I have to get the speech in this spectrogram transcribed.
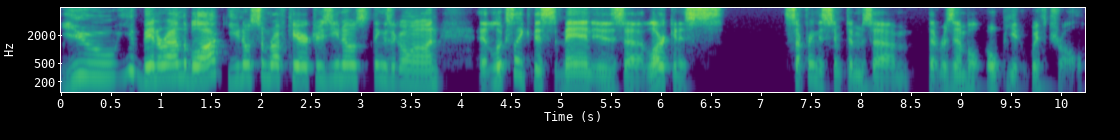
you you've been around the block. You know some rough characters. You know things are going on. It looks like this man is uh, Larkin is suffering the symptoms um, that resemble opiate withdrawal,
